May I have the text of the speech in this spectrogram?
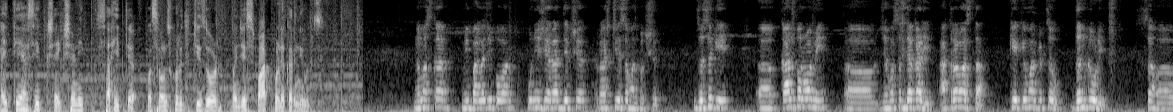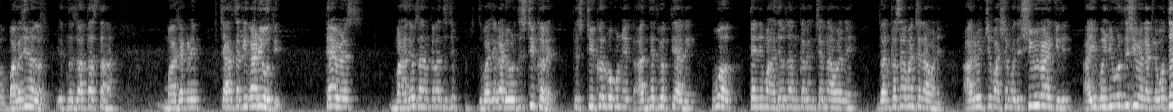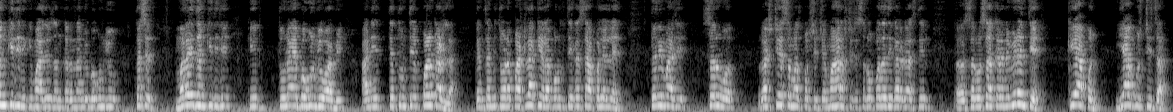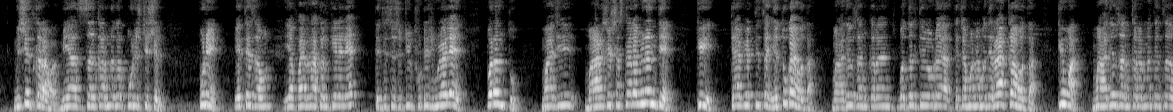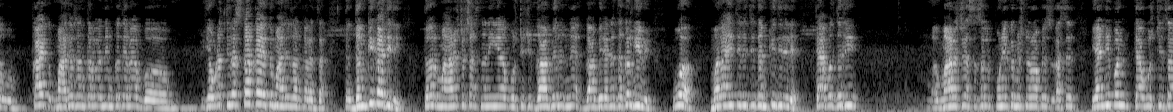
ऐतिहासिक शैक्षणिक साहित्य व संस्कृतीची जोड म्हणजे स्मार्ट पुणेकर न्यूज. नमस्कार मी बालाजी पवार पुणे शहराध्यक्ष राष्ट्रीय समाज पक्ष. जसं की अ, काल परवा मी अ, जेव्हा संध्याकाळी अकरा वाजता के के मार्केट चौक धनकवडी स अ, बालाजीनगर इथनं जात असताना माझ्याकडे चारचाकी गाडी होती. त्यावेळेस महादेव जानकरांचं जे माझ्या गाडीवरती स्टिकर आहे ते स्टिकर बघून एक अज्ञात व्यक्ती आले. व त्यांनी महादेव जानकरांच्या नावाने जानकर साहेबांच्या नावाने आयुर्वेदच्या भाषेमध्ये शिवीगाळ केली. आई बहिणीवरती शिव्या घातल्या व धमकी दिली की महादेव जानकरांना आम्ही बघून घेऊ. तसेच मलाही धमकी दिली की तुला हे बघून घेऊ आम्ही. आणि त्यातून ते पळ काढला. त्यांचा मी थोडा पाठलाग केला परंतु ते काही सापडलेले नाहीत. तरी माझे सर्व राष्ट्रीय समाज पक्षाच्या महाराष्ट्राच्या सर्व पदाधिकारी असतील सर्व सहकार्यांना विनंती आहे की आपण या गोष्टीचा निषेध करावा. मी आज सहकारनगर पोलीस स्टेशन पुणे येथे जाऊन एफ आय आर दाखल केलेले आहे त्याचे सीसीटीव्ही फुटेज मिळाले आहेत. परंतु माझी महाराष्ट्र शासनाला विनंती आहे की त्या व्यक्तीचा हेतू काय होता? महादेव जानकरांबद्दल ते एवढ्या त्याच्या मनामध्ये राग का होता? किंवा महादेव जानकरांना त्याचं काय महादेव जानकरांना नेमकं त्याला ब- एवढा तिरस्कार काय येतो महादेव जानकरांचा? तर धमकी का दिली? तर महाराष्ट्र शासनाने या गोष्टीची गांभीर्याने गांभीर्याने दखल घ्यावी व मलाही तिने ती धमकी दिलेली आहे. त्याबद्दलही महाराष्ट्र असेल पुणे कमिशनर ऑफिस असेल यांनी पण त्या गोष्टीचा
